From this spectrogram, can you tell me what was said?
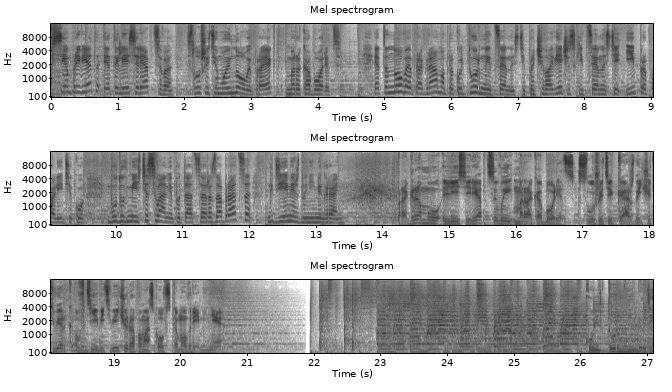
Всем привет, это Леся Рябцева. Слушайте мой новый проект «Маракоборец». Это новая программа про культурные ценности, про человеческие ценности и про политику. Буду вместе с вами пытаться разобраться, где между ними грань. Программу Леси Рябцевой «Мракоборец». Слушайте каждый четверг в 9 вечера по московскому времени. Культурные люди.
